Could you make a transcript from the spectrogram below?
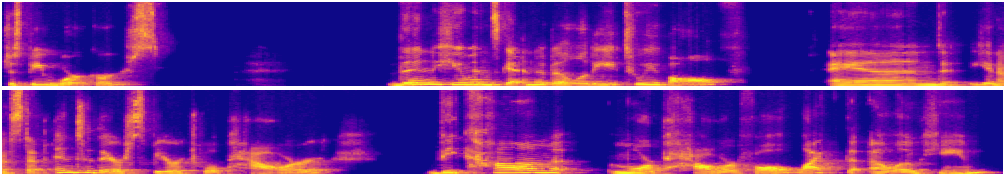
just be workers. Then humans get an ability to evolve and, you know, step into their spiritual power, become more powerful, like the Elohim.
